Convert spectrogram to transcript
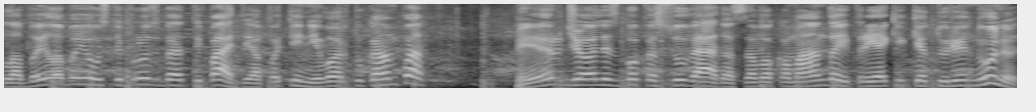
labai labai jau stiprus, bet į apatinį vartų kampą. Ir Džoelis Bopesu veda savo komandą į priekį 4-0.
